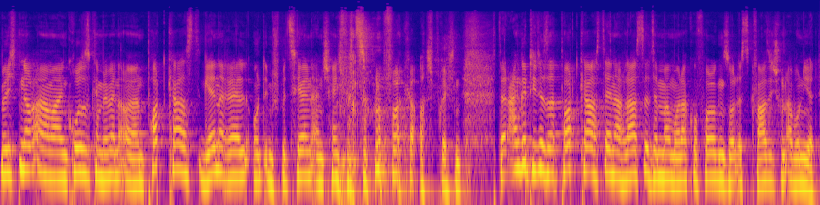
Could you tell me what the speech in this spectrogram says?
möchte ich noch einmal ein großes Kompliment an euren Podcast generell und im Speziellen an Change Folge aussprechen. Dein angetitelter Podcast, der nach Last September Monaco folgen soll, ist quasi schon abonniert.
